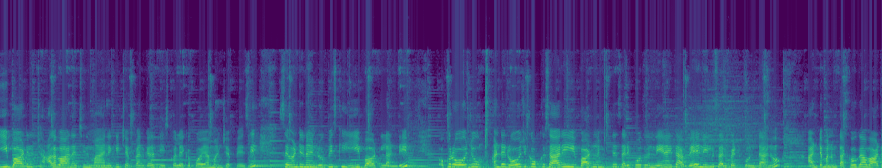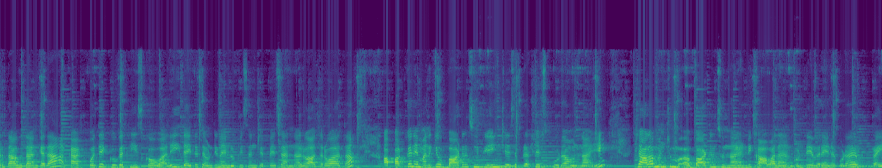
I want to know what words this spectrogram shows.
ఈ బాటిల్ చాలా బాగా నచ్చింది మా ఆయనకి. చెప్పాను కదా తీసుకోలేకపోయామని చెప్పేసి. సెవెంటీ నైన్ రూపీస్కి ఈ బాటిల్ అండి. ఒక రోజు అంటే రోజుకి ఒక్కసారి ఈ బాటిల్ నింపితే సరిపోతుంది. నేనైతే అవే నీళ్ళు సరిపెట్టుకుంటాను. అంటే మనం తక్కువగా వాటర్ తాగుతాం కదా కాకపోతే ఎక్కువగా తీసుకోవాలి. ఇదైతే సెవెంటీ నైన్ రూపీస్ అని చెప్పేసి అన్నారు. ఆ తర్వాత ఆ పక్కనే మనకి బాటిల్స్ని క్లీన్ చేసే బ్రషెస్ కూడా ఉన్నాయి. చాలా మంచి బాటిల్స్ ఉన్నాయండి. కావాలని అనుకుంటే ఎవరైనా కూడా ట్రై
